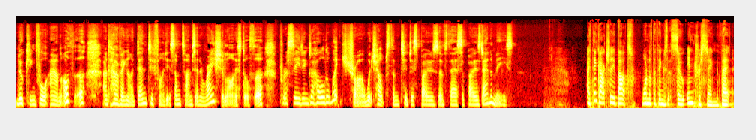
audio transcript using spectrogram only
looking for an other and having identified it, sometimes in a racialized other, proceeding to hold a witch trial, which helps them to dispose of their supposed enemies. I think actually that's one of the things that's so interesting that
